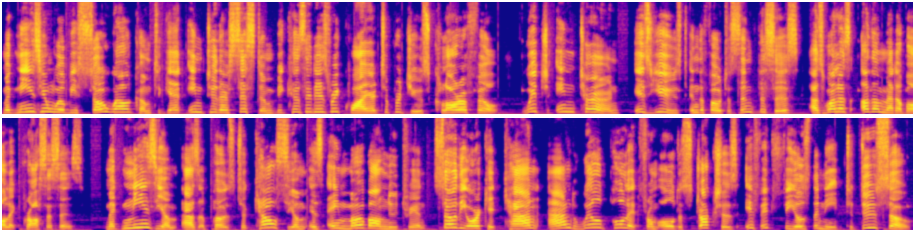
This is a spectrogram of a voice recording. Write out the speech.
magnesium will be so welcome to get into their system because it is required to produce chlorophyll, which in turn is used in the photosynthesis as well as other metabolic processes. Magnesium, as opposed to calcium, is a mobile nutrient, so the orchid can and will pull it from older structures if it feels the need to do so.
